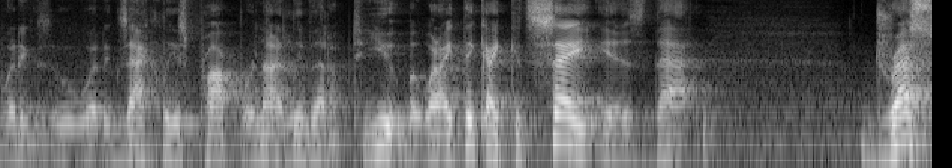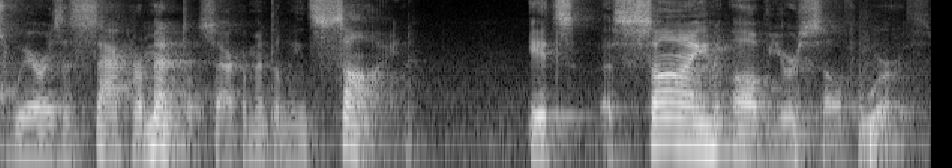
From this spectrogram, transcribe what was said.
what, ex- what exactly is proper or not, I'd leave that up to you. But what I think I could say is that dress wear is a sacramental. Sacramental means sign. It's a sign of your self worth.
